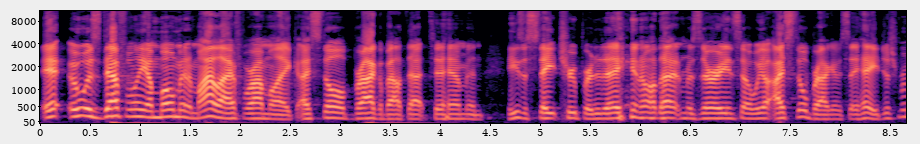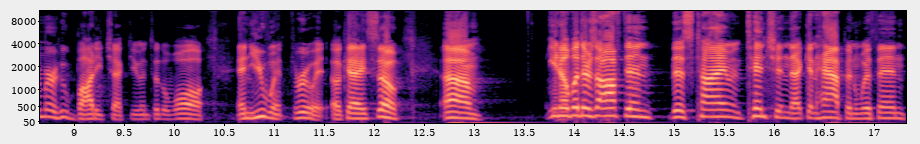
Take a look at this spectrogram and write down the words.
it, it was definitely a moment in my life where I'm like, I still brag about that to him, and he's a state trooper today and all that in Missouri, and so we, I still brag and say, hey, just remember who body checked you into the wall, and you went through it. Okay, so. Um, you know, but there's often this time and tension that can happen within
